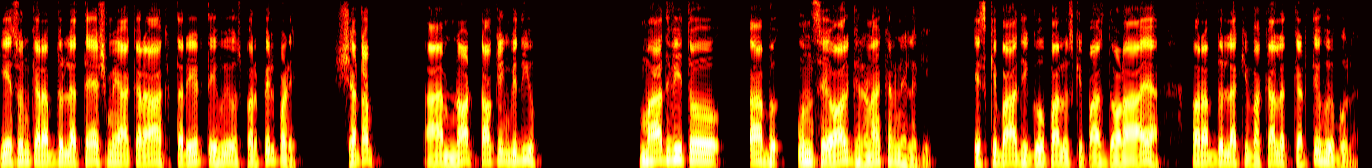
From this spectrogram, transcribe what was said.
ये सुनकर अब्दुल्ला तैश में आकर आँख तरेरते हुए उस पर पिल पड़े। Shut up I am not talking with you Madhavi तो अब उनसे और घृणा करने लगी। इसके बाद ही गोपाल उसके पास दौड़ा आया और अब्दुल्ला की वकालत करते हुए बोला,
